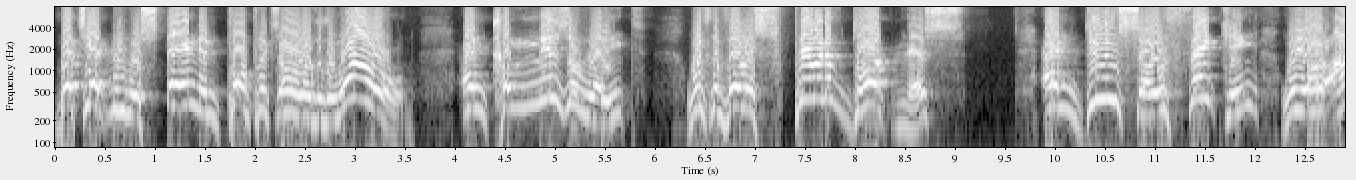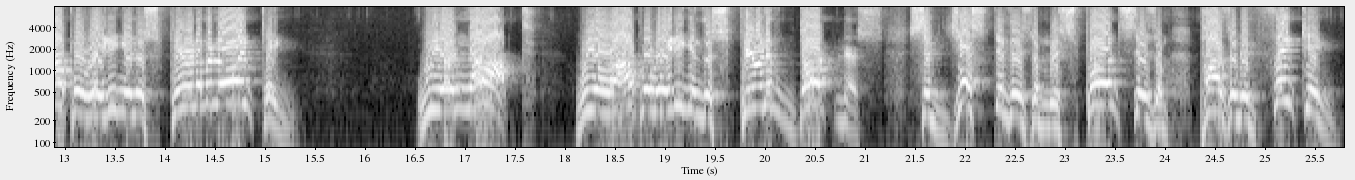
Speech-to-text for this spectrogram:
But yet we will stand in pulpits all over the world and commiserate with the very spirit of darkness and do so thinking we are operating in a spirit of anointing. We are not. We are operating in the spirit of darkness, suggestivism, responsivism, positive thinking.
